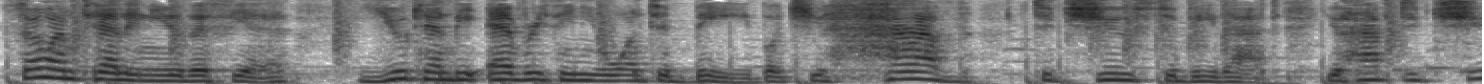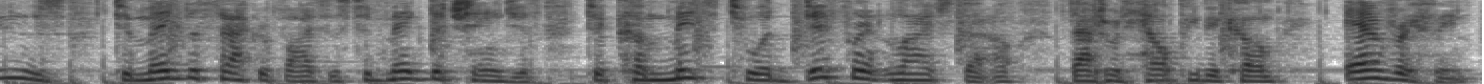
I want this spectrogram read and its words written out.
So I'm telling you this year, you can be everything you want to be, but you have to choose to be that. You have to choose to make the sacrifices, to make the changes, to commit to a different lifestyle that would help you become everything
